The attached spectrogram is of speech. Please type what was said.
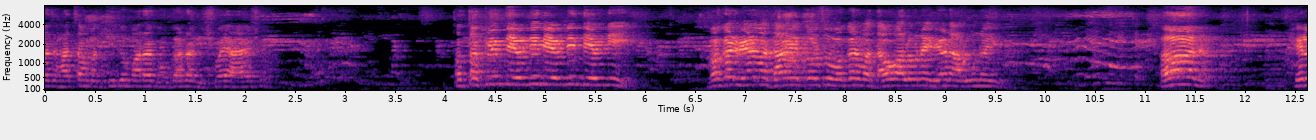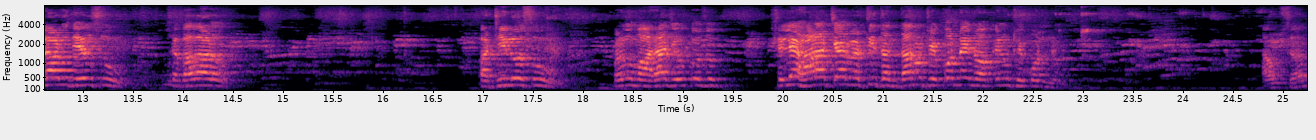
આજ હાચા મનથી તો મારા ગોગાના વિશ્વાએ આવ્યા છો. તો તકલીફ દેવની દેવની દેવની. વગર વેણ વધારે છું વગર વધાવો આલો નહીં, વેણ આલવું નહીં. હન, ખેલાડું દેવ શું બગાડો પઠીલો શું પણ હું મહારાજ એવું કહું છું, છેલ્લે સાડા ચાર વર્ષથી ધંધાનું ઠેકોણ નહીં, નોકરીનું ઠેકોણ નહીં. આવું, સર?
